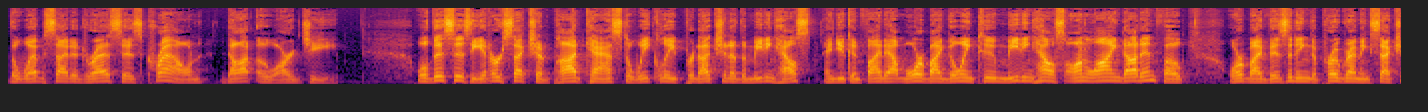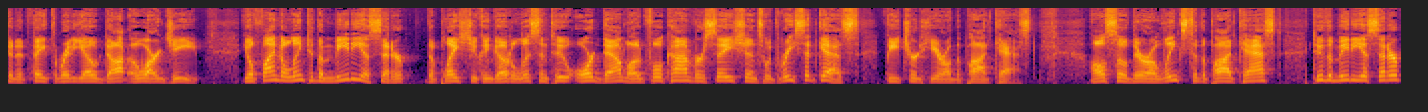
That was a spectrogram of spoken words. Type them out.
The website address is crown.org. Well, this is the Intersection Podcast, a weekly production of the Meeting House, and you can find out more by going to meetinghouseonline.info or by visiting the programming section at faithradio.org. You'll find a link to the Media Center, the place you can go to listen to or download full conversations with recent guests featured here on the podcast. Also, there are links to the podcast, to the Media Center,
